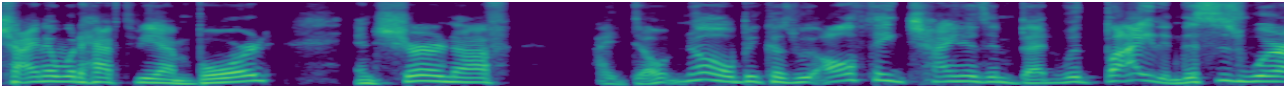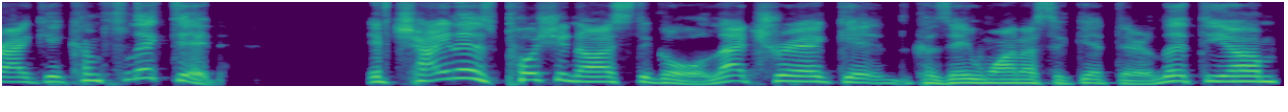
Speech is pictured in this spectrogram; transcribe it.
China would have to be on board. And sure enough, I don't know because we all think China's in bed with Biden. This is where I get conflicted. If China is pushing us to go electric because they want us to get their lithium,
